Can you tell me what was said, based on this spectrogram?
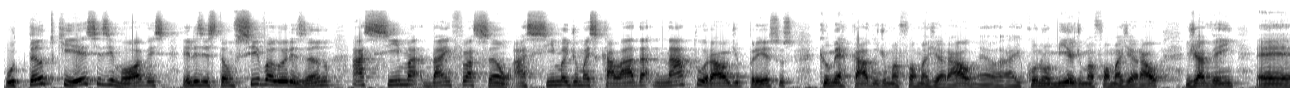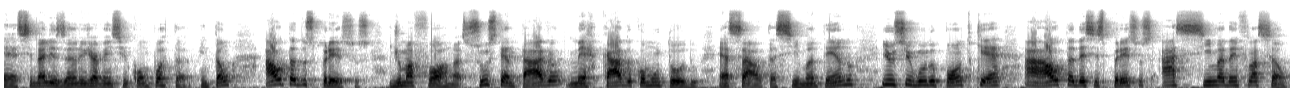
o tanto que esses imóveis eles estão se valorizando acima da inflação, acima de uma escalada natural de preços que o mercado de uma forma geral, né, a economia de uma forma geral já vem é, sinalizando e já vem se comportando. Então alta dos preços de uma forma sustentável, mercado como um todo, essa alta se mantendo, e o segundo ponto que é a alta desses preços acima da inflação.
